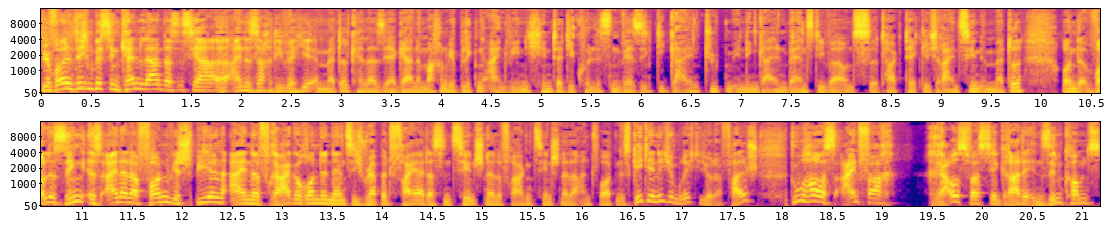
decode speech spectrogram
Wir wollen dich ein bisschen kennenlernen. Das ist ja äh, eine Sache, die wir hier im Metal Keller sehr gerne machen. Wir blicken ein wenig hinter die Kulissen. Wer sind die geilen Typen in den geilen Bands, die wir uns äh, tagtäglich reinziehen im Metal? Und Wallace Singh ist einer davon. Wir spielen eine Fragerunde, nennt sich Rapid Fire. Das sind zehn schnelle Fragen, zehn schnelle Antworten. Es geht hier nicht um richtig oder falsch. Du haust einfach raus, was dir gerade in den Sinn kommt.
